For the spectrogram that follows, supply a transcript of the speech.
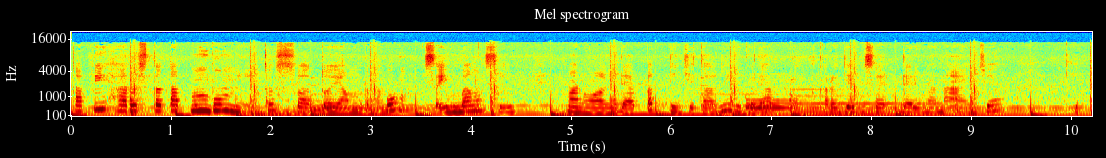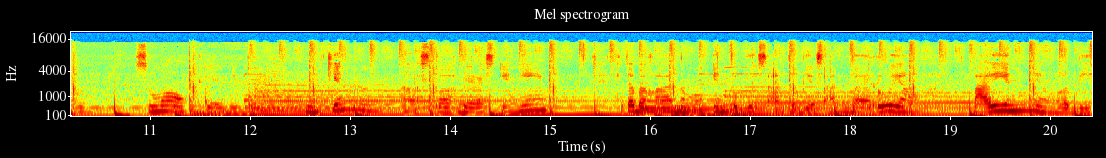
tapi harus tetap membumi. Itu sesuatu yang menurut aku seimbang sih. Manualnya dapat digitalnya juga dapat kerja bisa dari mana aja gitu. Semua oke okay, gitu. Mungkin uh, setelah beres ini kita bakalan nemuin kebiasaan-kebiasaan baru yang lain yang lebih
